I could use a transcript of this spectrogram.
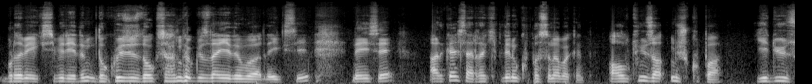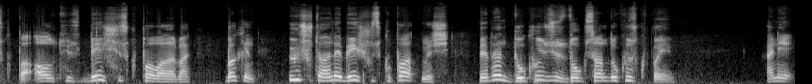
Burada bir eksi bir yedim. 999'dan yedim bu arada eksiği. Neyse. Arkadaşlar rakiplerin kupasına bakın. 660 kupa. 700 kupa. 600. 500 kupa var bak. Bakın 3 tane 500 kupa atmış. Ve ben 999 kupayım. Hani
